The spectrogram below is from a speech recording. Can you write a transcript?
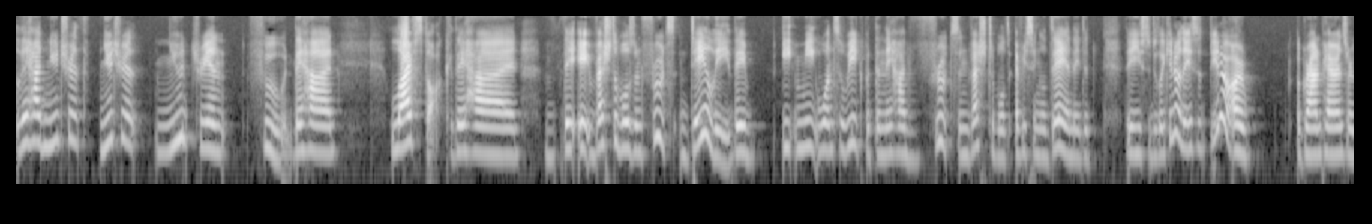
they had nutrient, nutrient, nutrient food. They had, livestock. They had they ate vegetables and fruits daily. They eat meat once a week, but then they had fruits and vegetables every single day. And they did they used to do like you know they used to you know our grandparents or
